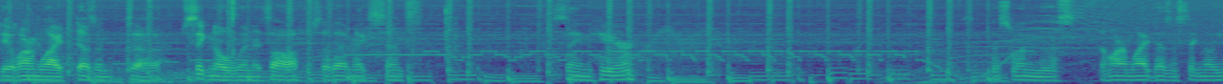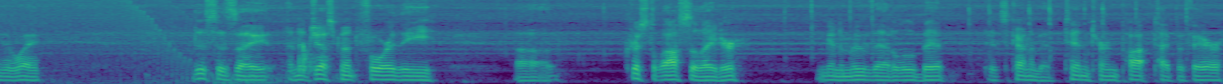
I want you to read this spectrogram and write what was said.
the alarm light doesn't uh, signal when it's off, so that makes sense. Same here. This one, this alarm light doesn't signal either way. This is a an adjustment for the uh, crystal oscillator. I'm going to move that a little bit. It's kind of a 10 turn pot type affair.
